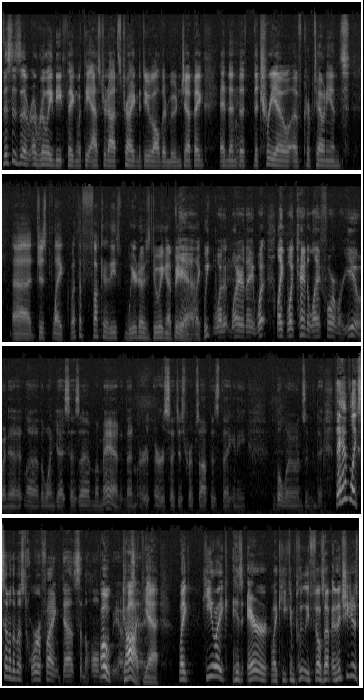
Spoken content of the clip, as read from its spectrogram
this is a, a really neat thing with the astronauts trying to do all their moon jumping, and then Mhm. the the trio of Kryptonians, uh, just like what the fuck are these weirdos doing up here? Yeah. Like we. What? Why are they? What? Like, what kind of life form are you? And uh, uh, the one guy says, "I'm a man," and then Ur- Ursa just rips off his thing and he balloons, and they, they have like some of the most horrifying deaths in the whole Oh movie. I God, yeah. Like he like his air like he completely fills up, and then she just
